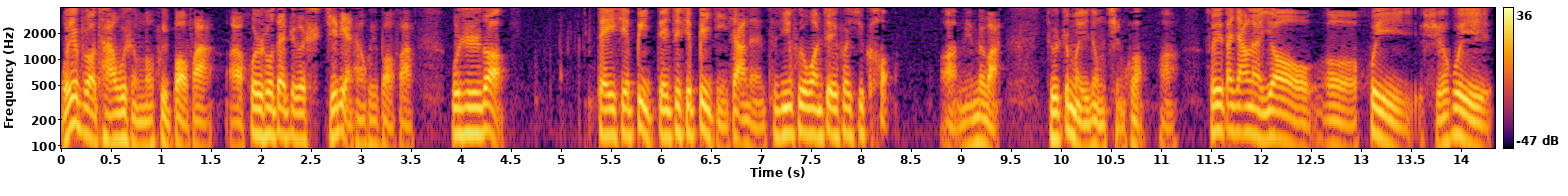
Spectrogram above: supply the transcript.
我也不知道它为什么会爆发啊，或者说在这个节点上会爆发。我只知道，在一些背在这些背景下呢，资金会往这一块去靠啊，明白吧？就这么一种情况啊。所以大家呢要呃会学会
